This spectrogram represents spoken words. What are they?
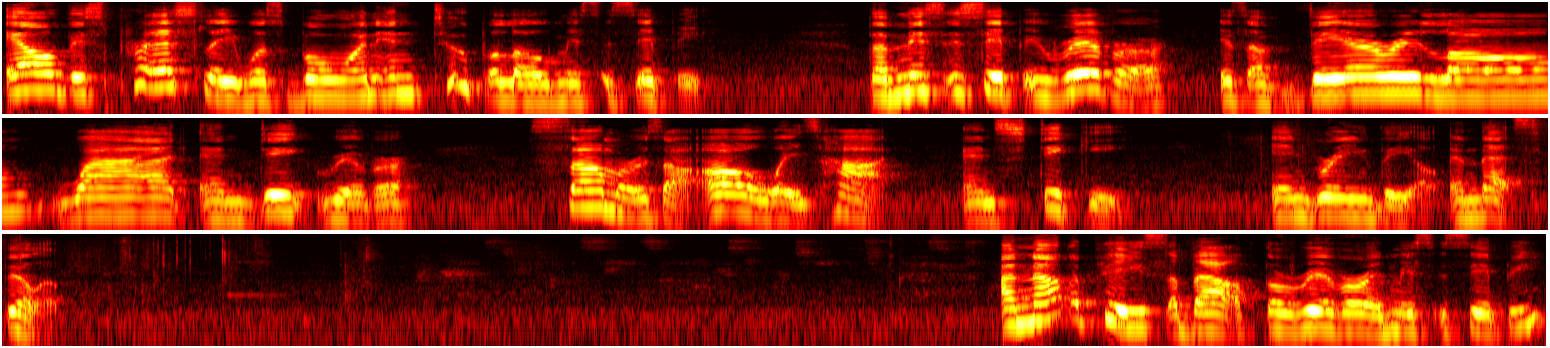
Elvis Presley was born in Tupelo, Mississippi. The Mississippi River is a very long, wide, and deep river. Summers are always hot and sticky in Greenville, and that's Philip. Another piece about the river in Mississippi.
